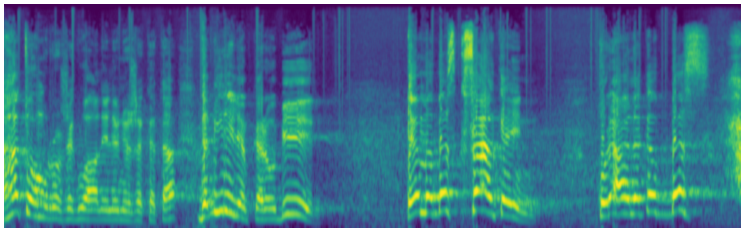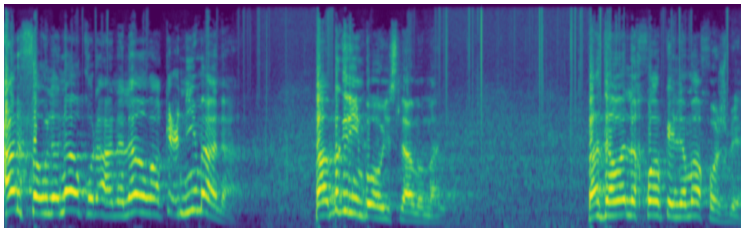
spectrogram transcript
هاتو هم ڕۆژێک وواڵی لە نوێژەکەتا دەبیری لێ بکەرەوە بیر ئێمە بەس قساکەین قورآانەکە بەس حرفە و لە ناو قورآانە لا واقع نیمانە با بگرین بۆ ئەو ئیسلامەمان با داوا لە خوا بکەین لەما خۆش بێ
